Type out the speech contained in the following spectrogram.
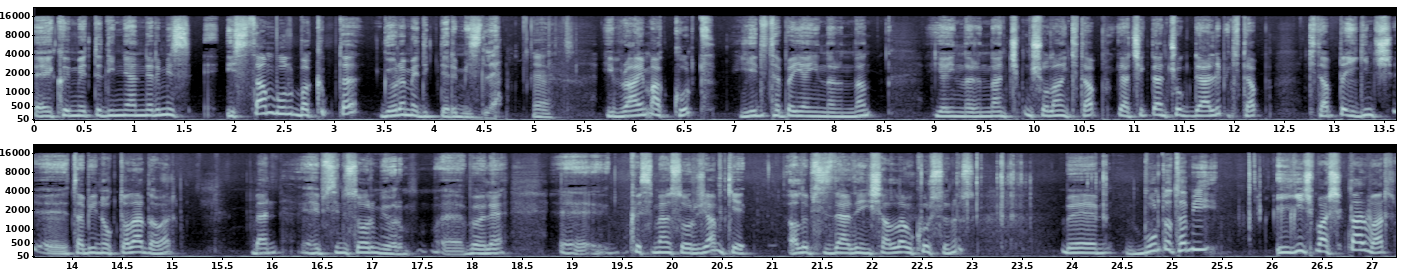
E, kıymetli dinleyenlerimiz İstanbul bakıp da göremediklerimizle. Evet. İbrahim Akkurt Yeditepe yayınlarından yayınlarından çıkmış olan kitap. Gerçekten çok değerli bir kitap. Kitapta ilginç e, tabii noktalar da var. Ben hepsini sormuyorum. E, böyle e, kısmen soracağım ki alıp sizler de inşallah okursunuz. Ve burada tabii ilginç başlıklar var.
